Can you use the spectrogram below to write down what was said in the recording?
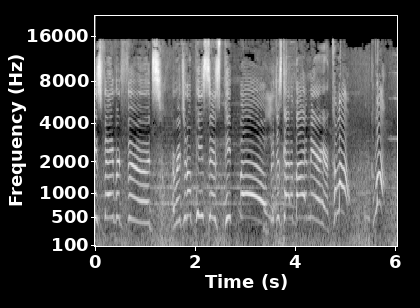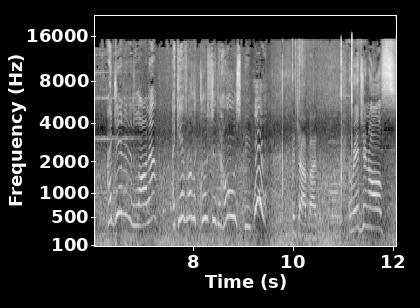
everybody's favorite foods. Original pieces, people. We just gotta buy a mirror here. Come on, come on. I did it, Alana. I gave all the clues to the homeless people. Good job, bud. Originals.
